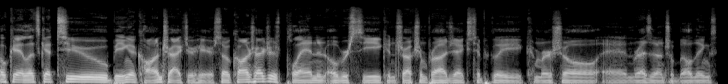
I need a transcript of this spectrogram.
Okay, let's get to being a contractor here. So, contractors plan and oversee construction projects, typically commercial and residential buildings.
